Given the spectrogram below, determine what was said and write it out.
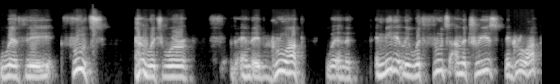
with the fruits, which were, and they grew up, and the, immediately with fruits on the trees, they grew up,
